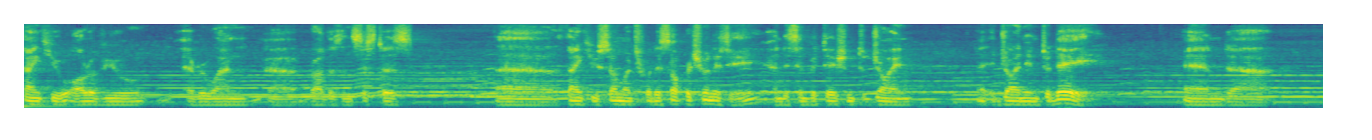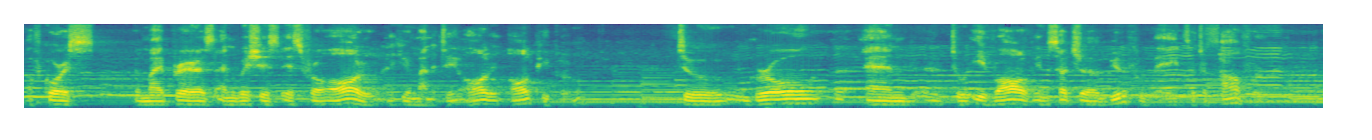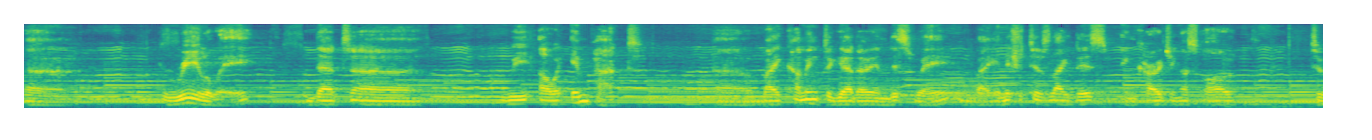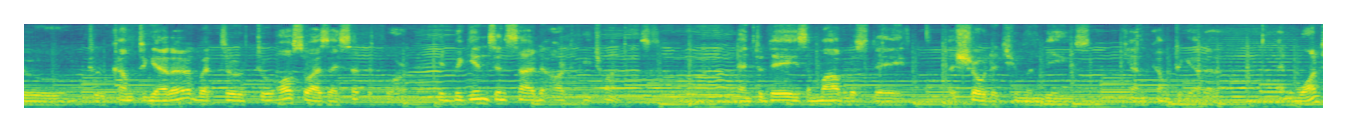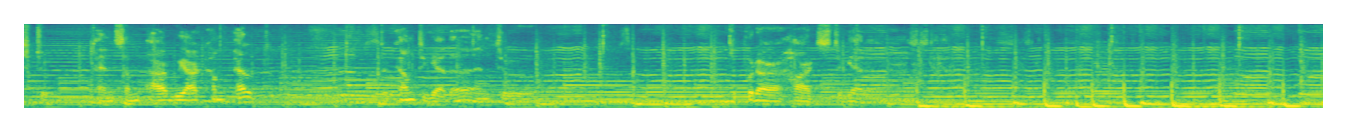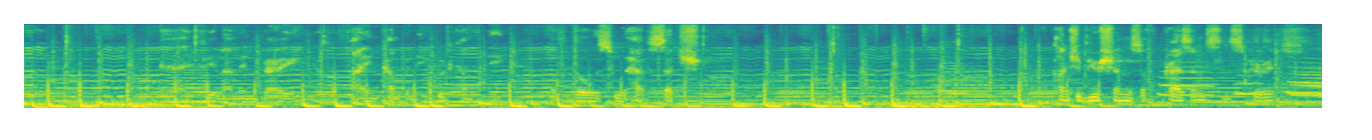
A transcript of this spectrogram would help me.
thank you, all of you, everyone, uh, brothers and sisters. Uh, thank you so much for this opportunity and this invitation to join uh, join in today. And uh, of course, my prayers and wishes is for all humanity, all all people, to grow and to evolve in such a beautiful way, in such a powerful, uh, real way that uh, we our impact uh, by coming together in this way, by initiatives like this, encouraging us all to to come together, but to, to also, as I said before, it begins inside the heart of each one of us. And today is a marvelous day, a show that human beings can come together and want to, and some are we are compelled to, to come together and to put our hearts together. I feel I'm in very fine company, good company of those who have such contributions of presence and spirit.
